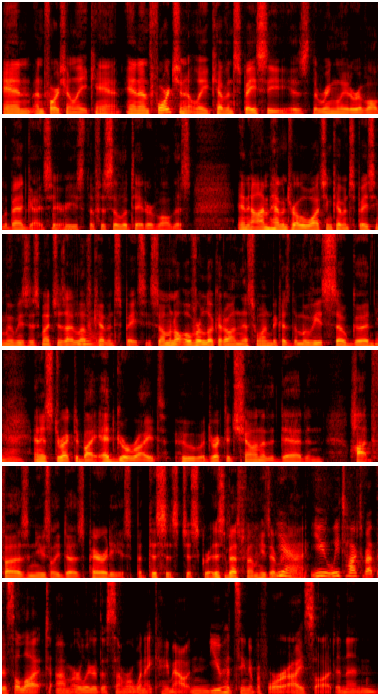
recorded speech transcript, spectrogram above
And unfortunately, he can't. And unfortunately, Kevin Spacey is the ringleader of all the bad guys here. Mm-hmm. He's the facilitator of all this. And I'm having trouble watching Kevin Spacey movies as much as I love yeah. Kevin Spacey. So I'm going to overlook it on this one because the movie is so good. Yeah. And it's directed by Edgar Wright, who directed Shaun of the Dead and Hot Fuzz and usually does parodies. But this is just great. This is the best film he's ever yeah, done. Yeah, you. We talked about this a lot um, earlier this summer when it came out, and you had seen it before I saw it, and then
